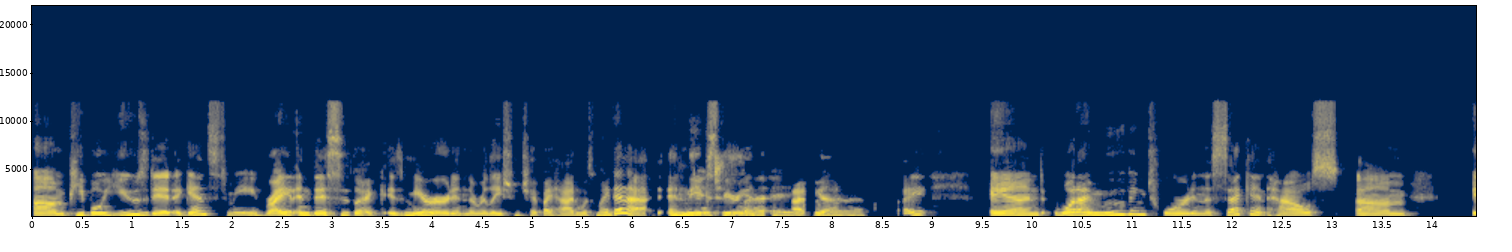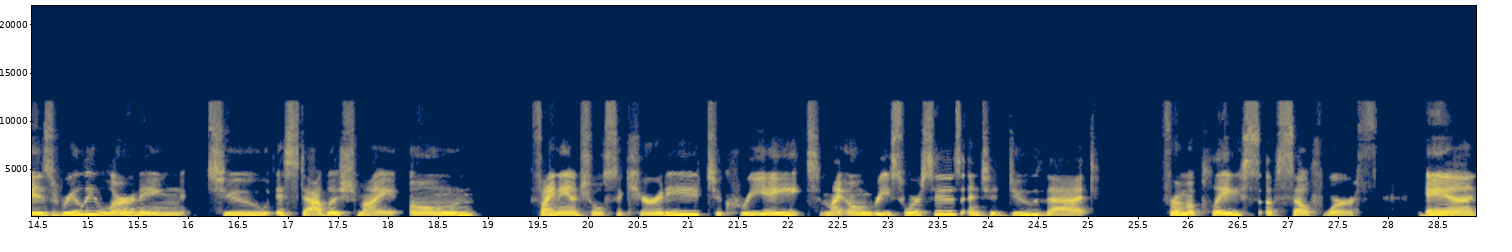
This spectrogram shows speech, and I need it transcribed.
um, people used it against me, right? And this is like is mirrored in the relationship I had with my dad and the experience. yeah. Right. And what I'm moving toward in the second house um, is really learning to establish my own financial security, to create my own resources, and to do that from a place of self worth mm-hmm. and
